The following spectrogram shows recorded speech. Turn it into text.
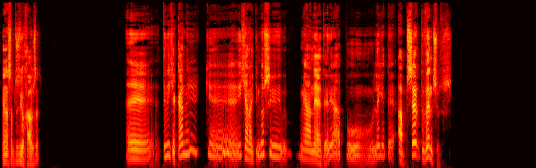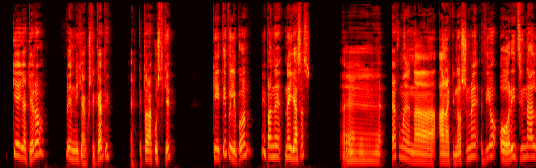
ένας από τους δύο Hauser, ε, την είχε κάνει και είχε ανακοινώσει μια νέα εταιρεία που λέγεται Absurd Ventures. Και για καιρό δεν είχε ακουστεί κάτι ε, και τώρα ακούστηκε και οι τύποι λοιπόν είπανε ναι γεια σας ε, έχουμε να ανακοινώσουμε δύο original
